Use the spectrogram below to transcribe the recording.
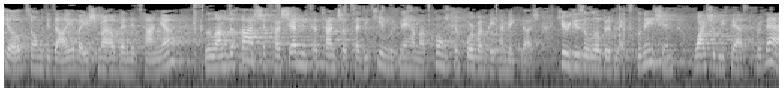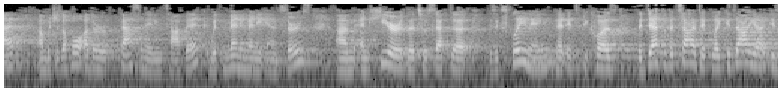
killed, Tzom Gedalia by Ishmael ben Netanya. Here he gives a little bit of an explanation. Why should we fast for that? Um, which is a whole other fascinating topic with many, many answers. Um, and here the Tosefta is explaining that it's because the death of a tzaddik like Gedalia is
